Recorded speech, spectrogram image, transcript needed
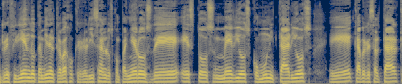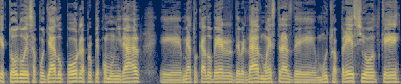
refiriendo también el trabajo que realizan los compañeros de estos medios comunitarios eh, cabe resaltar que todo es apoyado por la propia comunidad. Eh, me ha tocado ver de verdad muestras de mucho aprecio que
